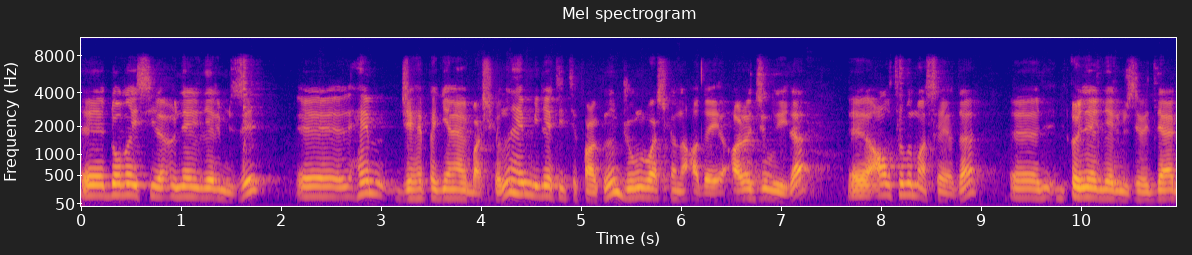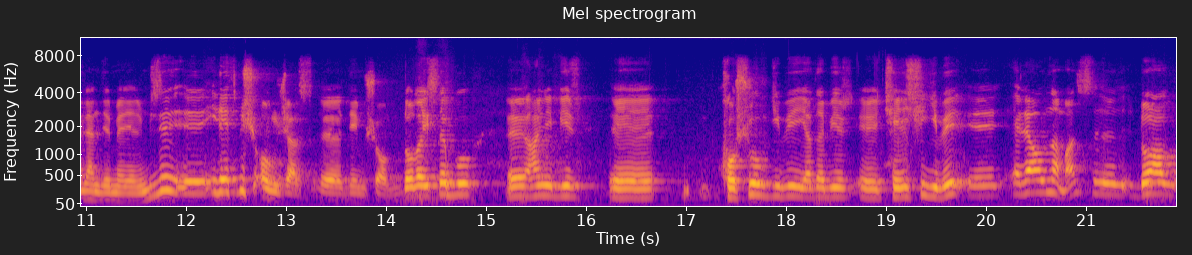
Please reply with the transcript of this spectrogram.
E, dolayısıyla önerilerimizi e, hem CHP Genel Başkanı hem Millet İttifakı'nın Cumhurbaşkanı adayı aracılığıyla e, altılı masaya da e, önerilerimizi ve değerlendirmelerimizi e, iletmiş olacağız e, demiş oldum. Dolayısıyla bu e, hani bir e, koşul gibi ya da bir e, çelişki gibi e, ele alınamaz. E, doğal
